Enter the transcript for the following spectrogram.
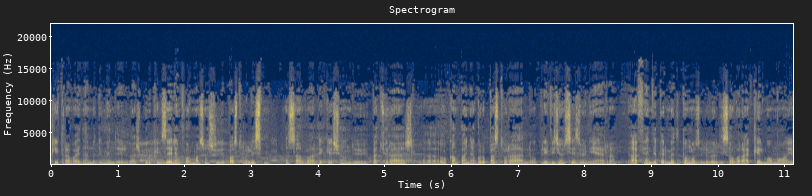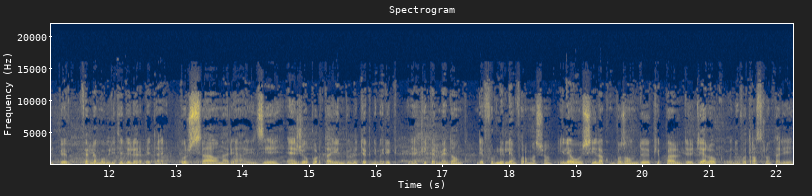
qui travaillent dans le domaine de l'élevage pour qu'ils aient l'information sur le pastoralisme, à savoir les questions de pâturage, aux campagnes agro-pastorales, aux prévisions saisonnières, afin de permettre donc aux éleveurs de savoir à quel moment ils peuvent faire la mobilité de leur bétail. Pour ça, on a réalisé un géoportail, une bibliothèque numérique euh, qui permet donc de fournir l'information. Il y a aussi la composante 2 qui parle de dialogue au niveau transfrontalier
